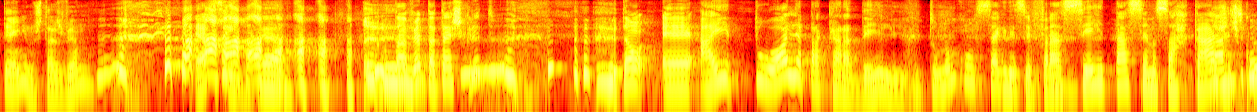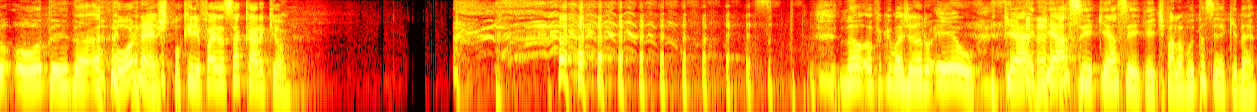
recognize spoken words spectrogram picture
Tem, não estás vendo? É assim. É. Não tá vendo? Tá até escrito. Então, é, aí tu olha pra cara dele e tu não consegue decifrar se ele tá sendo sarcástico ou tá... honesto. Porque ele faz essa cara aqui, ó. Não, eu fico imaginando eu, que é, que é assim, que é assim, que a gente fala muito assim aqui, né?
